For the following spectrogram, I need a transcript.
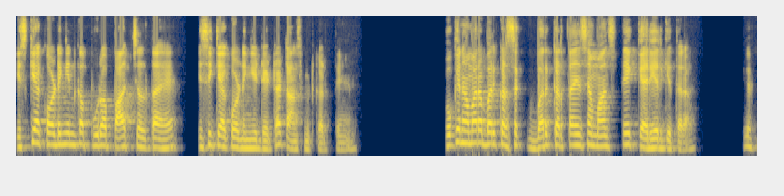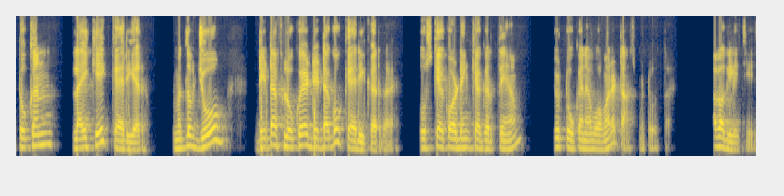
इसके अकॉर्डिंग इनका पूरा पाथ चलता है, इसी के अकॉर्डिंग ये डेटा ट्रांसमिट करते हैं। टोकन हमारा वर्क कर सक, वर्क करता है इसे हम मान सकते हैं कैरियर की तरह। टोकन लाइक ए कैरियर मतलब जो डेटा फ्लो को या डेटा को कैरी कर रहा है। तो उसके अकॉर्डिंग क्या करते हैं हम? जो टोकन है वो हमारा ट्रांसमिट होता है। अब अगली चीज़।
